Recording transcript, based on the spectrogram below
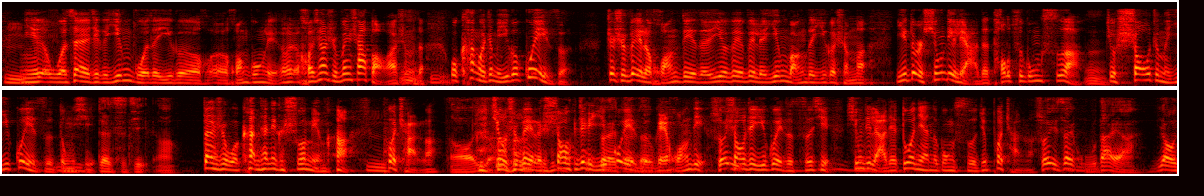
你我在这个英国的一个呃皇宫里，呃，好像是温莎堡啊什么的，我看过这么一个柜子。这是为了皇帝的，因为为了英王的一个什么一对兄弟俩的陶瓷公司啊，就烧这么一柜子东西。这瓷器啊，但是我看他那个说明啊，破产了。哦就是为了 烧这一柜子给皇帝所以烧这一柜子瓷器，兄弟俩这多年的公司就破产了。所以在古代啊，要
